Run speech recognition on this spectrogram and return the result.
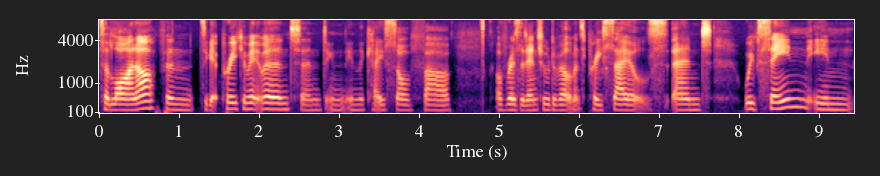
to line up and to get pre-commitment and in, in the case of uh, of residential developments pre-sales and we've seen in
